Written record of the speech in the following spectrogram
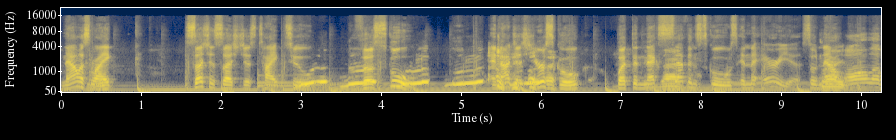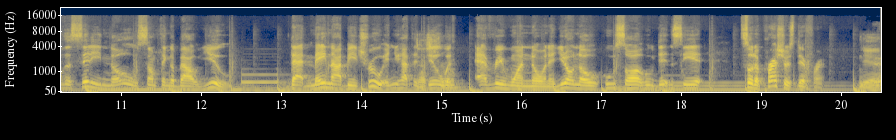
Now it's mm-hmm. like such and such just type to the school. And not just your school but the next Exactly. seven schools in the area. So now Right. all of the city knows something about you that may not be true and you have to That's deal true. with everyone knowing it. You don't know who saw it who didn't see it. So the pressure is different. Yeah,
